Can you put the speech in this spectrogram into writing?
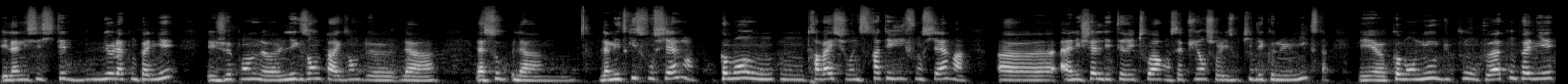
et la nécessité de mieux l'accompagner. Et je vais prendre euh, l'exemple, par exemple, de la, la, la, maîtrise foncière. Comment on, on, travaille sur une stratégie foncière euh, à l'échelle des territoires en s'appuyant sur les outils de l'économie mixte et euh, comment nous, du coup, on peut accompagner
